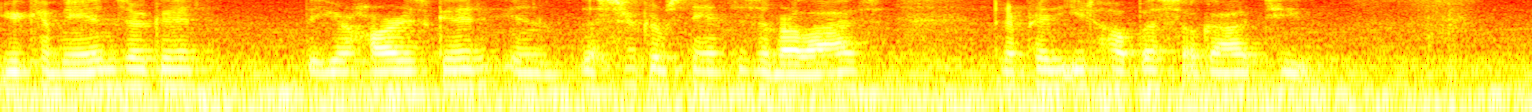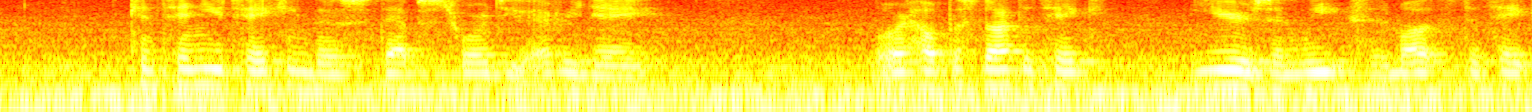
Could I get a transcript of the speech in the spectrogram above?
your commands are good, that your heart is good in the circumstances of our lives. And I pray that you'd help us, oh God, to continue taking those steps towards you every day. Lord, help us not to take years and weeks and months to take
